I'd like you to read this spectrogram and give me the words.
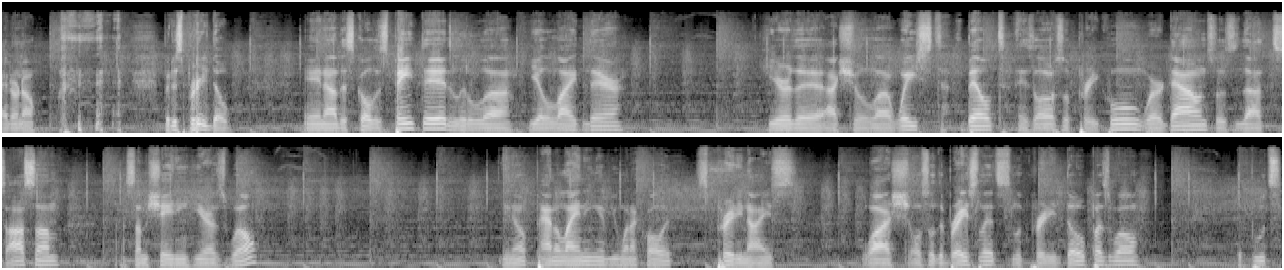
I don't know. but it's pretty dope. And uh, the skull is painted, a little uh, yellow light there. Here the actual uh, waist belt is also pretty cool. We're down, so that's awesome. Some shading here as well. You know, panel lining if you want to call it. It's pretty nice. Wash. Also the bracelets look pretty dope as well. The boots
